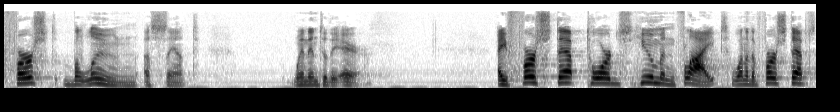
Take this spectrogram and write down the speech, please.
first balloon ascent went into the air. A first step towards human flight, one of the first steps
